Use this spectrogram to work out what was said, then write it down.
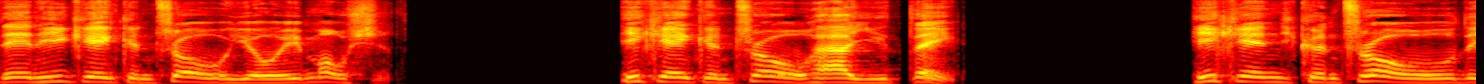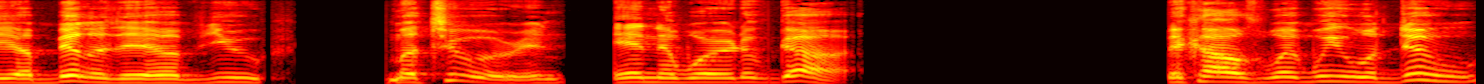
then he can control your emotions. He can control how you think. He can control the ability of you maturing in the Word of God. Because what we will do,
